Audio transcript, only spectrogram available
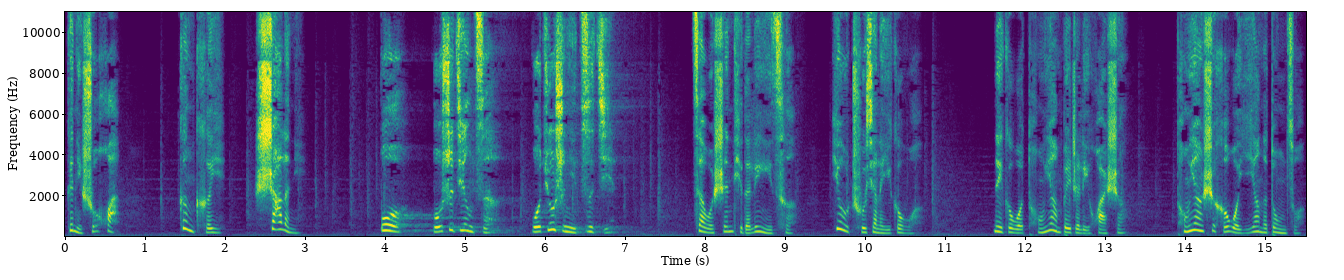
跟你说话，更可以杀了你。”不，不是镜子，我就是你自己。在我身体的另一侧，又出现了一个我，那个我同样背着李化生，同样是和我一样的动作，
